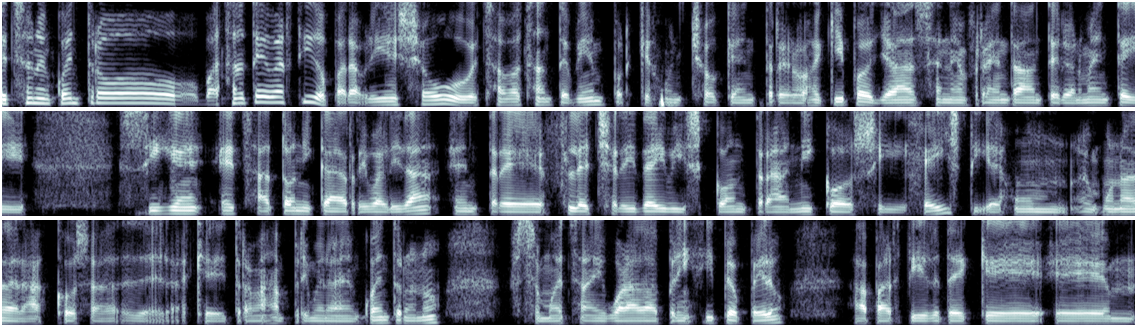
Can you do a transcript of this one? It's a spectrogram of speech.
Es un encuentro bastante divertido para abrir el show, está bastante bien porque es un choque entre los equipos, ya se han enfrentado anteriormente y sigue esta tónica de rivalidad entre Fletcher y Davis contra Nichols y Haste y es, una de las cosas de las que trabajan primero en el encuentro, ¿no? Se muestran igualados al principio, pero a partir de que... Em,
